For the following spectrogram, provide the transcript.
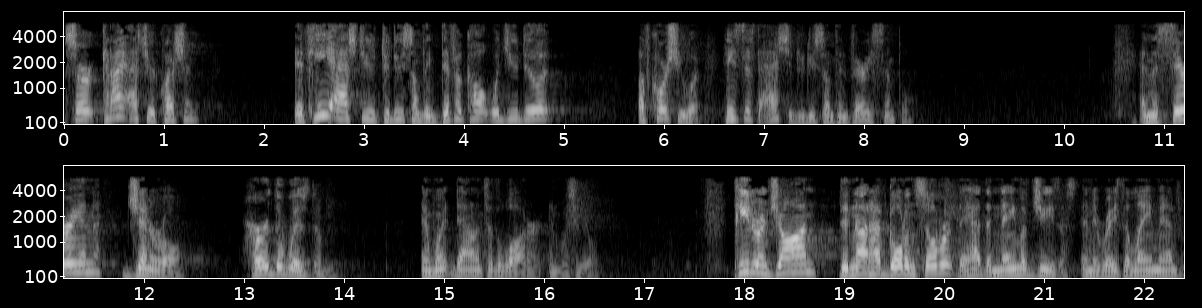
Sir, can I ask you a question? If he asked you to do something difficult, would you do it? Of course you would. He's just asked you to do something very simple. And the Syrian general heard the wisdom and went down into the water and was healed. Peter and John did not have gold and silver. They had the name of Jesus, and they raised the lame man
